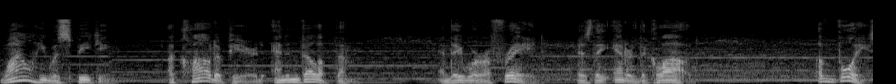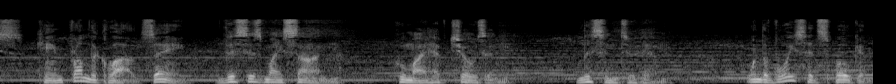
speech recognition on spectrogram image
While he was speaking, a cloud appeared and enveloped them, and they were afraid as they entered the cloud. A voice came from the cloud, saying, This is my son, whom I have chosen. Listen to him. When the voice had spoken,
